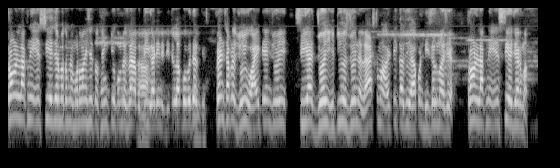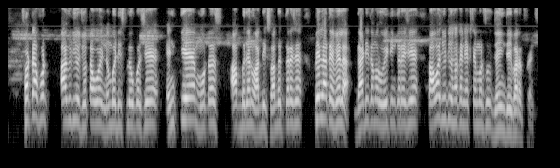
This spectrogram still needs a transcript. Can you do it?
ત્રણ લાખની એસી હજારમાં તમને મળવાની છે. તો થેન્ક યુ કમલેશભાઈ આ બધી ગાડી ગાડીની ડિટેલ આપવા બદલ. ફ્રેન્ડ. ફ્રેન્ડ્સ આપણે જોયું આઈ ટેન જોઈ સિયાજ જોઈ ઇટીઓસ જોઈ ને લાસ્ટમાં અર્ટિકા જોઈ આ પણ ડીઝલમાં છે. ત્રણ લાખ ને એસી હજારમાં ફટાફટ આ વીડિયો જોતા હોય, નંબર ડિસ્પ્લે ઉપર છે એનકે મોટર્સ, આપ બધાનું હાર્દિક સ્વાગત કરે છે. પહેલા તે વહેલા ગાડી તમારું વેઇટિંગ કરે છે. તો આવા જ વીડિયો સાથે નેક્સ્ટ ટાઈમ મળશું. જય જય ભારત ફ્રેન્ડ્સ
